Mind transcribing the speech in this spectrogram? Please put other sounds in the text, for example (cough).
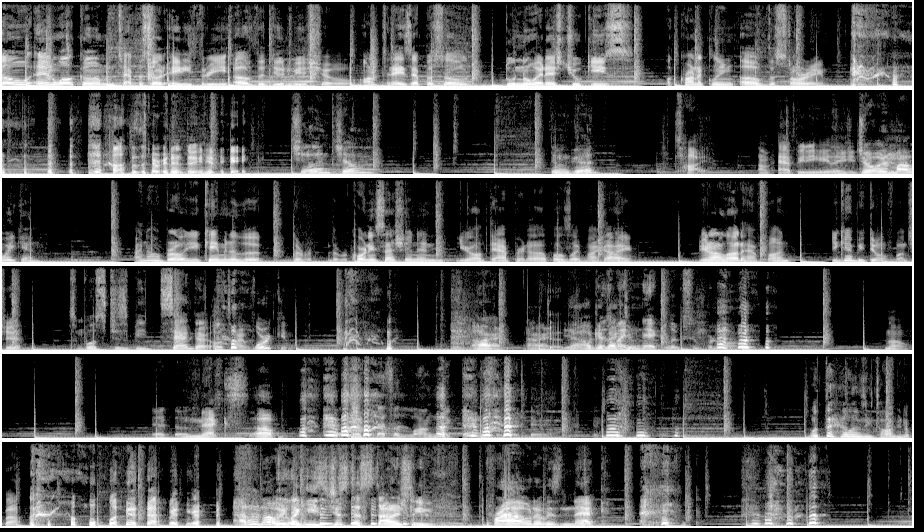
Hello and welcome to episode 83 of the Dude Bs Show. On today's episode, Tu no eres Chukis, a chronicling of the story. (laughs) How's everyone doing today? Chilling, chilling. Doing good. Tight. I'm happy to hear that you're Enjoying my weekend. I know, bro. You came into the, the the recording session and you're all dappered up. I was like, my guy, you're not allowed to have fun. You can't hmm. be doing fun shit. It's supposed to just be sad guy all the time, working. (laughs) All right, all right. Yeah. I'll get Does back my to it. Does my neck look super long? (laughs) No. yeah, it does. Next up. (laughs) That's, that- that's a long neck dinosaur right there. What the hell is he talking about? what is happening right now? I don't know. Like he's just astonishingly proud of his neck.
